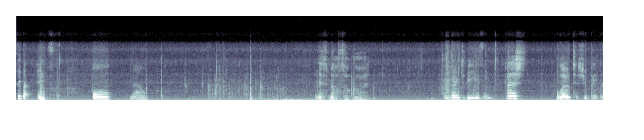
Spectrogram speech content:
See, but it's full now. And it smells so good. I'm going to be using this blue tissue paper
